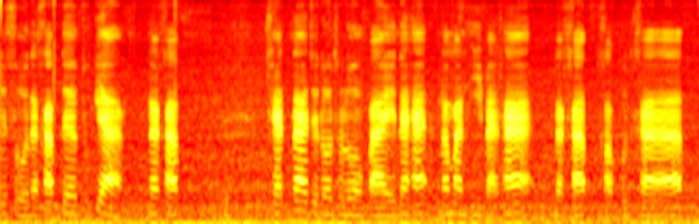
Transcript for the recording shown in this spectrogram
2.0 นะครับ เดิมทุกอย่างนะครับแคทน่าจะโดนทะลวงไปนะฮะ น้ำมัน E85 นะครับ ขอบคุณครับ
